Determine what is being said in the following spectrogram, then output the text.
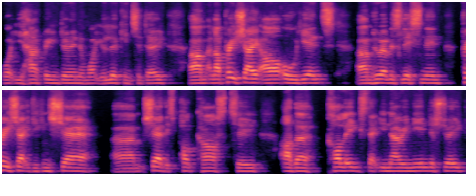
what you have been doing and what you're looking to do. Um, and I appreciate our audience, um, whoever's listening. Appreciate if you can share um, share this podcast to other colleagues that you know in the industry.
